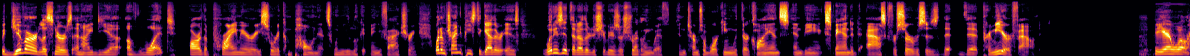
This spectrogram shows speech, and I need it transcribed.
but give our listeners an idea of what are the primary sort of components when you look at manufacturing. What I'm trying to piece together is what is it that other distributors are struggling with in terms of working with their clients and being expanded to ask for services that that Premier found? Yeah, well,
